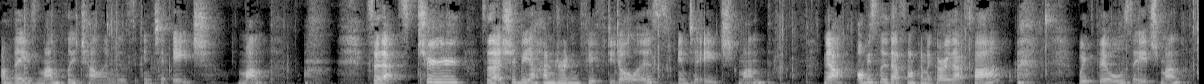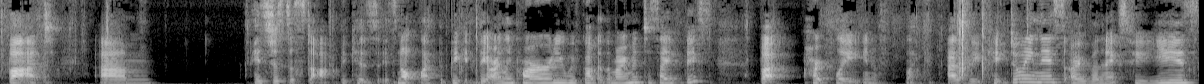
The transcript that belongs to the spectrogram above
of these monthly challenges into each month. so that's two, so that should be $150 into each month. Now, obviously that's not going to go that far with bills each month, but um, it's just a start because it's not like the big, the only priority we've got at the moment to save for this. But hopefully, in a, like as we keep doing this over the next few years,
